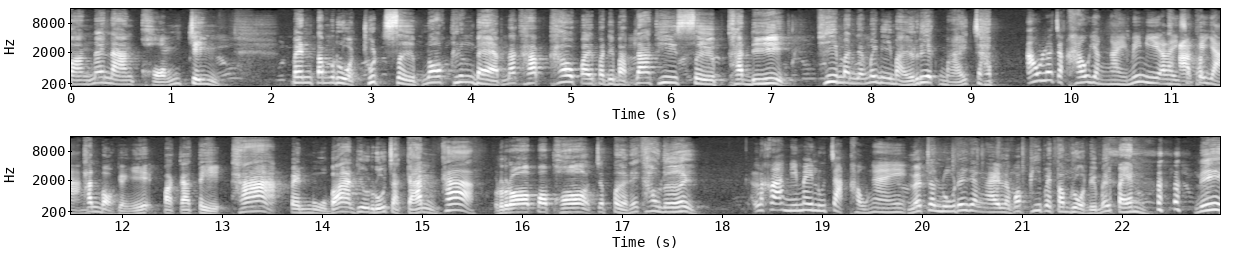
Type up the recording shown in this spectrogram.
บางแม่นางของจริง เป็นตำรวจชุดสืบนอกเครื่องแบบนะครับ เข้าไปปฏิบัติหน้าที่สืบคดี ที่มันยังไม่มีหมายเรียกหมายจับเอาแล้วจะเข้ายังไงไม่มีอะไรสักอะอย่าง ท่านบอกอย่างนี้ ปกติถ้าเป็นหมู่บ้านที่รู้จักกันค่ะรอปภจะเปิดให้เข้าเลย แล้วก็อันนี้ไม่รู้จักเขาไง แล้วจะรู้ได้ยังไงล่ะว่าพี่เป็นตำรวจหรือไม่เป็น นี่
